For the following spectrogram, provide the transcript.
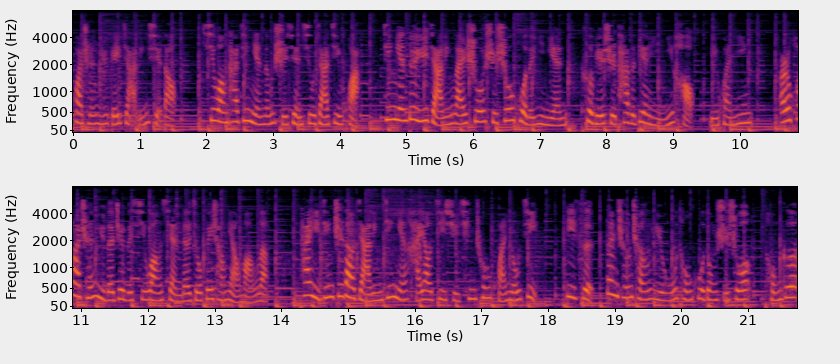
华晨宇给贾玲写道：“希望她今年能实现休假计划。”今年对于贾玲来说是收获的一年，特别是她的电影《你好，李焕英》。而华晨宇的这个希望显得就非常渺茫了。他已经知道贾玲今年还要继续《青春环游记》。第四，范丞丞与吴彤互动时说：“童哥，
